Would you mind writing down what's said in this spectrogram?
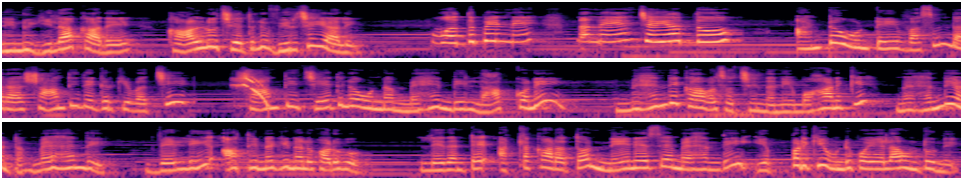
నిన్ను ఇలా కాదే కాళ్ళు చేతులు విరిచేయాలి. వద్దు పిన్ని నన్నేం చెయ్యొద్దు అంటూ ఉంటే వసుంధర శాంతి దగ్గరికి వచ్చి శాంతి చేతిలో ఉన్న మెహందీ లాక్కొని మెహందీ కావాల్సి వచ్చిందా నీ మొహానికి? మెహందీ అంట మెహందీ. వెళ్ళి ఆ తిన్న గిన్నెలు కడుగు. లేదంటే అట్లకాడతో నేనేసే మెహందీ ఎప్పటికీ ఉండిపోయేలా ఉంటుంది.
